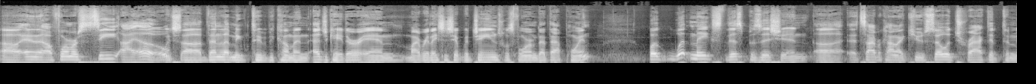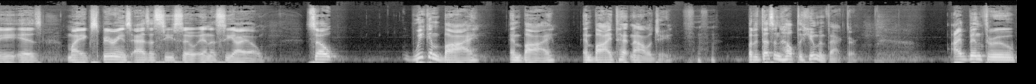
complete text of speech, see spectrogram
Uh, and a former CIO, which uh, then led me to become an educator, and my relationship with James was formed at that point. But what makes this position uh, at CyberCon IQ so attractive to me is my experience as a CISO and a CIO. So we can buy and buy and buy technology, but it doesn't help the human factor. I've been through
